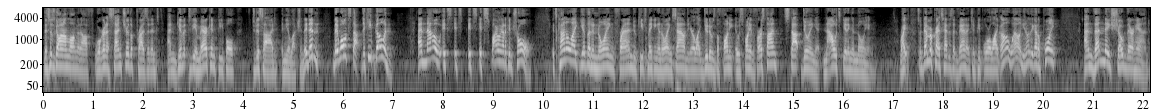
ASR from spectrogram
This has gone on long enough. We're going to censure the president and give it to the American people to decide in the election. They didn't. They won't stop. They keep going. And now it's, it's, it's, it's spiraling out of control. It's kind of like you have an annoying friend who keeps making annoying sound and you're like, dude, it was the funny, it was funny the first time. Stop doing it. Now it's getting annoying. Right? So Democrats had this advantage and people were like, oh, well, you know, they got a point. And then they showed their hand.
